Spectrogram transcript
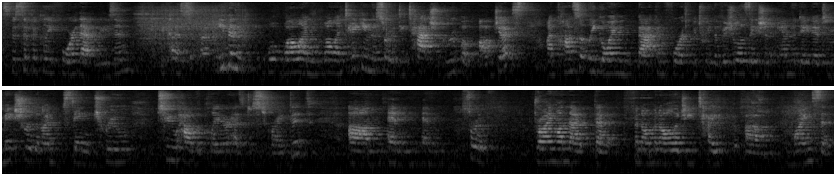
specifically for that reason, because uh, even while I'm, while I'm taking this sort of detached group of objects, I'm constantly going back and forth between the visualization and the data to make sure that I'm staying true to how the player has described it, um, and, and sort of drawing on that, that phenomenology type um, mindset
